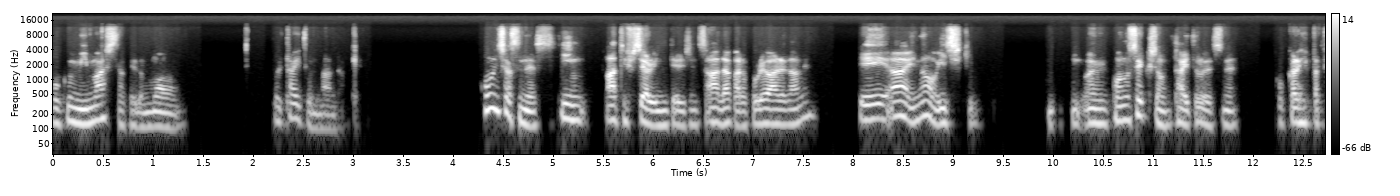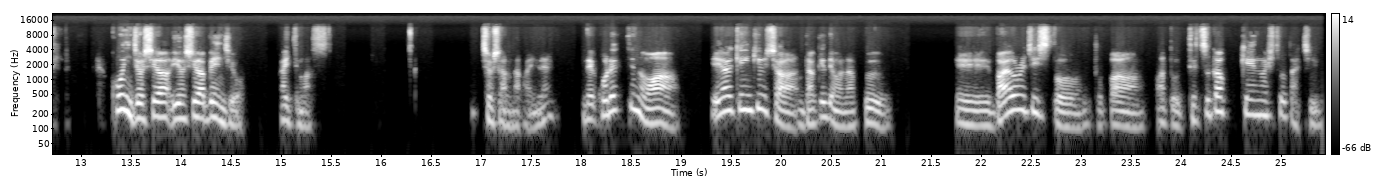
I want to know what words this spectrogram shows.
僕見ましたけども、これタイトルなんだっけ？Consciousness in Artificial Intelligence。あ、だからこれはあれだね。AI の意識。このセクションのタイトルですね。ここから引っ張ってきた。ここに吉川、吉川弁治を入ってます。著者の中にね。で、これっていうのは、AI 研究者だけではなく、えーバイオロジストとか、あと哲学系の人たち、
